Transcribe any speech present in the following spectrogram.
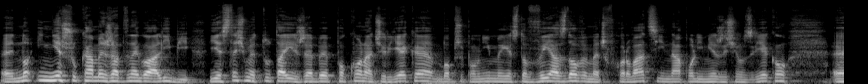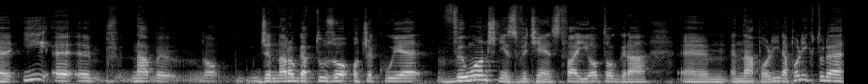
e, no i nie szukamy żadnego alibi. Jesteśmy tutaj, żeby pokonać Riekę, bo przypomnijmy, jest to wyjazdowy mecz w Chorwacji, Napoli mierzy się z Rieką e, i e, na, no, Gennaro Gattuso oczekuje wyłącznie zwycięstwa i oto gra Napoli. Napoli, które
